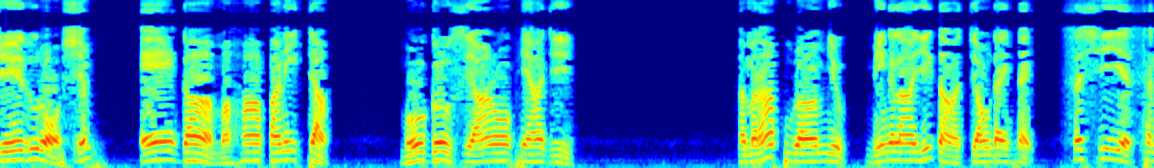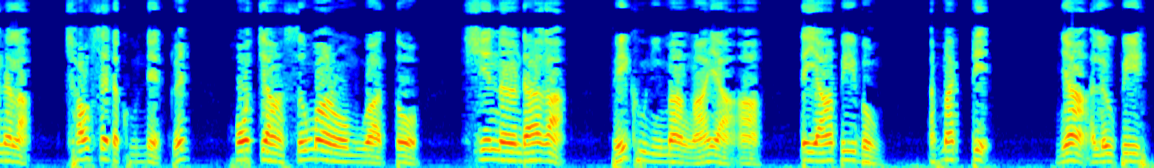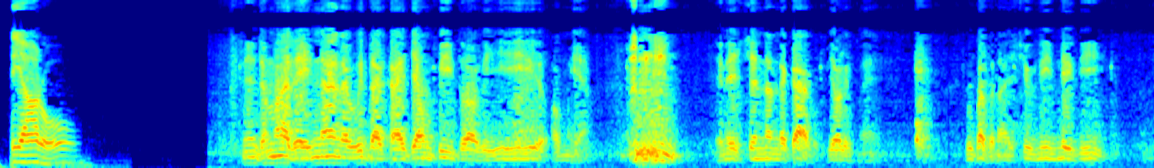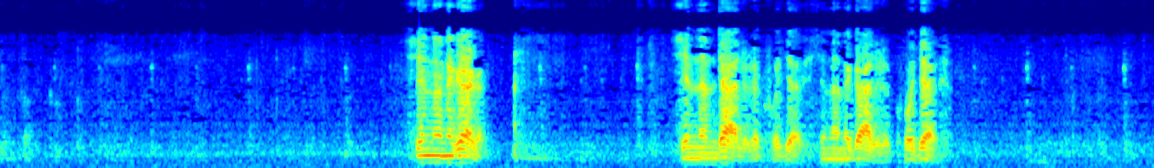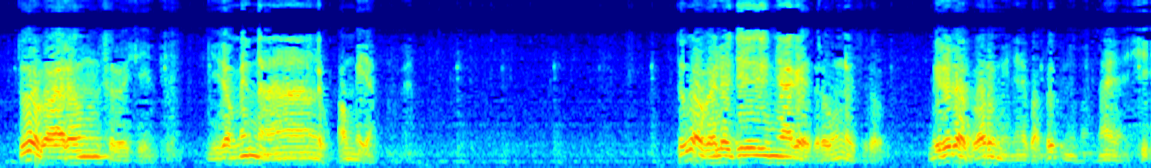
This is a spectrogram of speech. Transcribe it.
ကျေးဇူးတော်ရှင်ဧကမဟာပဏိတမိုးကုတ်ဆရာတော်ဖျားကြီးအမရပူရာမြို့မင်္ဂလာရိပ်သာကျောင်းတိုင်း၌18ရက်12လ62ခုနှစ်တွင်ဟောကြားဆုံးမတော်မူအပ်သော ရှင်နန္ဒာကဘိက္ခုနီမ900အားတရားပေးပုံအမှတ်1ညအလုပေးတရားတော်ရှင် ဓမ္မဒိဏနဝိတ္တခာအကြောင်းပြီးသွားပြီအောင်မရဒီနေ့ရှင်နန္ဒကကိုပြောလိုက်မယ်ဝိပဿနာရှုနည်းနေသည်ရှင်နန္ဒကကရှင်နန္ဒလို့လည်းခေါ်ကြတယ်ရှင်နန္ဒကလို့လည်းခေါ်ကြတယ်သူကဘာတော့ဆိုလို့ရှိရင် ဒီတော့မင်းနာလို့အောင်းမရသူကဘယ်လိုကြည်များခဲ့သရုံးလို့ဆိုတော့မိရဒဘောရမီနဲ့ကဘိက္ခုနီမှာ900ရှိ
